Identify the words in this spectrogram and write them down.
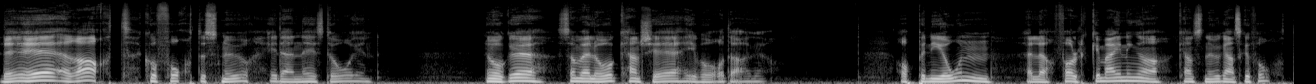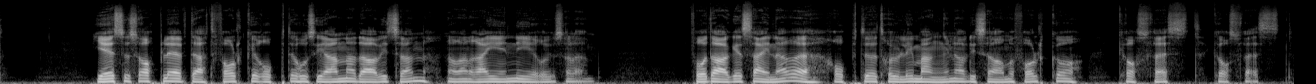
Det er rart hvor fort det snur i denne historien, noe som vel òg kan skje i våre dager. Opinionen, eller folkemeninga, kan snu ganske fort. Jesus opplevde at folket ropte Hosianna, Davids sønn, når han rei inn i Jerusalem. Få dager seinere ropte trolig mange av de samme folka korsfest, korsfest.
